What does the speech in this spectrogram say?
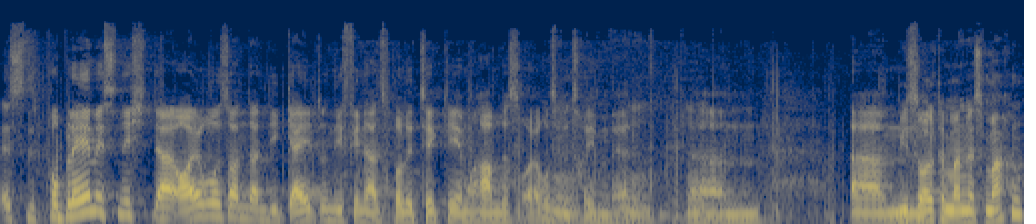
das Problem ist nicht der Euro, sondern die Geld- und die Finanzpolitik, die im Rahmen des Euros hm. betrieben werden. Hm. Ähm, ähm, Wie sollte man es machen?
